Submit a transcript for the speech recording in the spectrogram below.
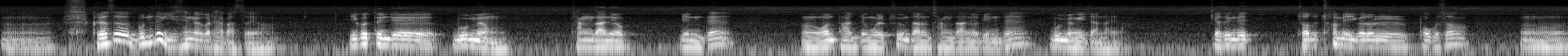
어, 그래서 문득 이 생각을 해봤어요. 이것도 이제 무명 장단엽인데 어, 원판종을 피운다는 장단엽인데 무명이잖아요. 그래서 이제 저도 처음에 이거를 보고서 어,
